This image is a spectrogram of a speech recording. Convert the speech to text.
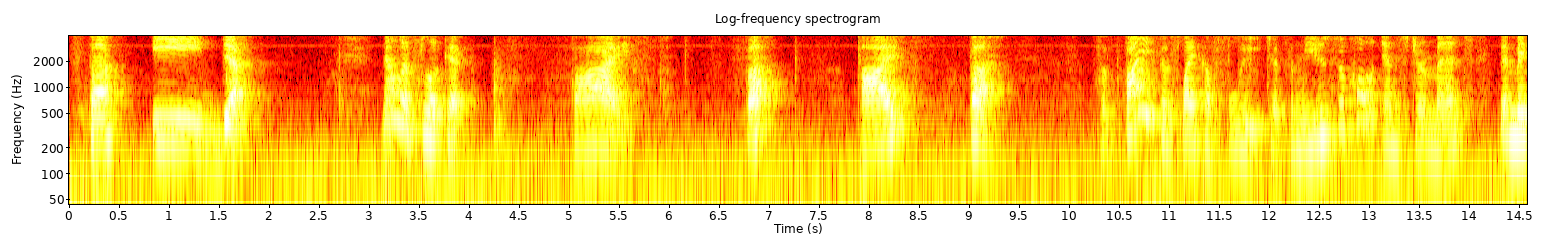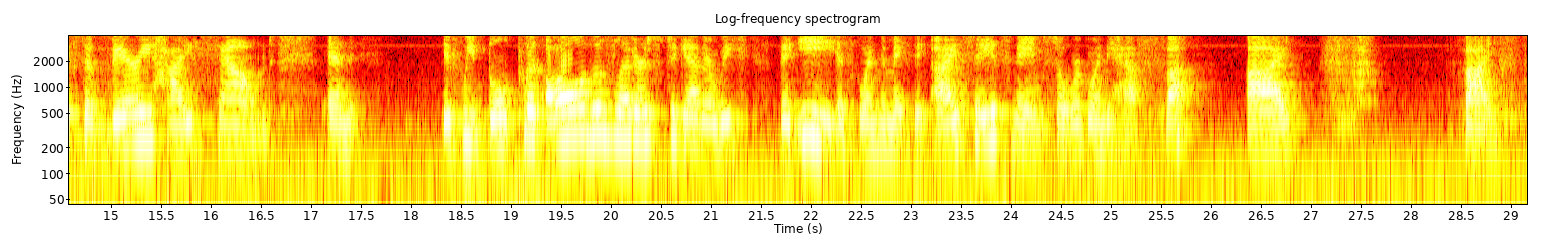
fa-ed. Now let's look at five f, I, f. The fife is like a flute. It's a musical instrument that makes a very high sound. And if we put all those letters together, we the E is going to make the I say its name. So we're going to have f, I, f, five.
